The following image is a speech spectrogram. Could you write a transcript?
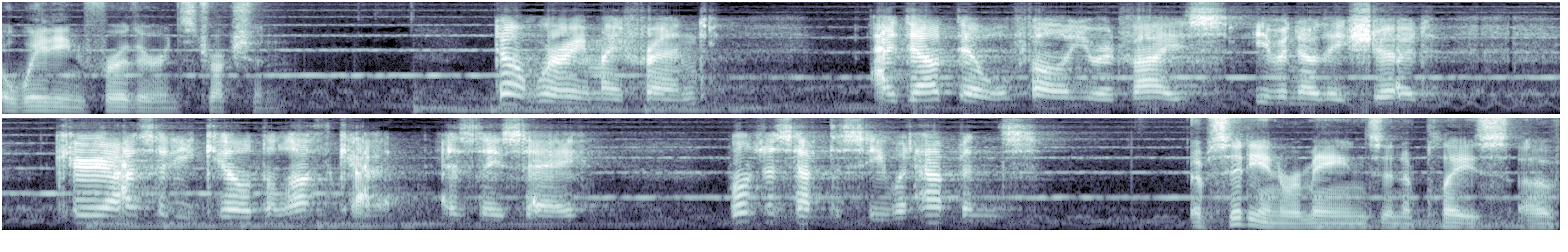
awaiting further instruction. Don't worry, my friend. I doubt they will follow your advice, even though they should. Curiosity killed the Lothcat, as they say. We'll just have to see what happens. Obsidian remains in a place of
